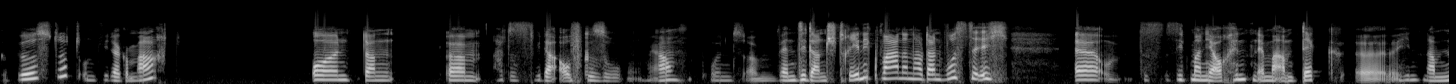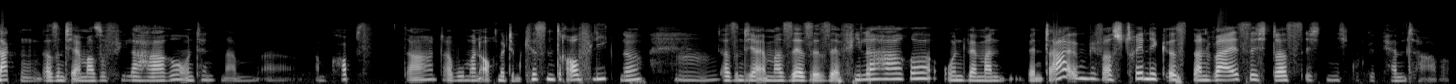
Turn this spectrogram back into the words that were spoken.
gebürstet und wieder gemacht. Und dann ähm, hat es wieder aufgesogen, ja. Und ähm, wenn sie dann strähnig waren, dann, dann wusste ich, äh, das sieht man ja auch hinten immer am Deck, äh, hinten am Nacken, da sind ja immer so viele Haare und hinten am, äh, am Kopf da, da wo man auch mit dem Kissen drauf liegt, ne? Mhm. Da sind ja immer sehr, sehr, sehr viele Haare. Und wenn man, wenn da irgendwie was strähnig ist, dann weiß ich, dass ich nicht gut gekämmt habe.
